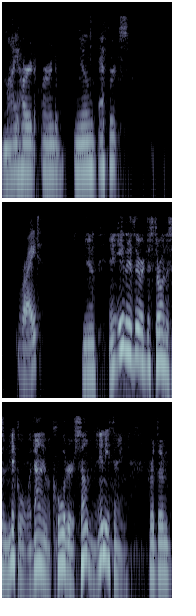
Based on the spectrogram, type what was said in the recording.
my hard-earned, you know, efforts. Right. You know, and even if they were just throwing us a nickel, a dime, a quarter, something, anything, for them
